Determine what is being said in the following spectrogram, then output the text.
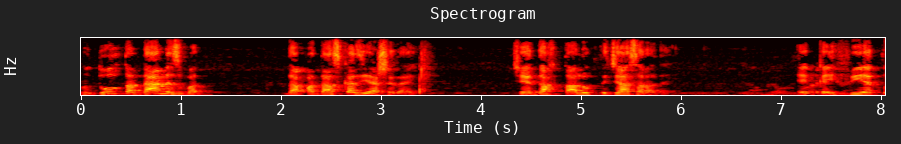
نو دولته دا نسبت دا په داس کا زیات شې دی چې د تعلق ته چا سره دی ایک کیفیت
